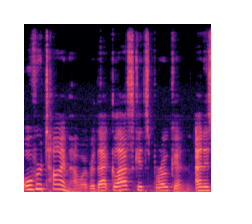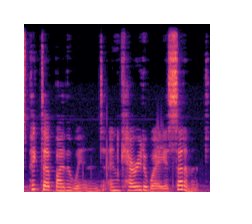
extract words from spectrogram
Over time, however, that glass gets broken and is picked up by the wind and carried away as sediment.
